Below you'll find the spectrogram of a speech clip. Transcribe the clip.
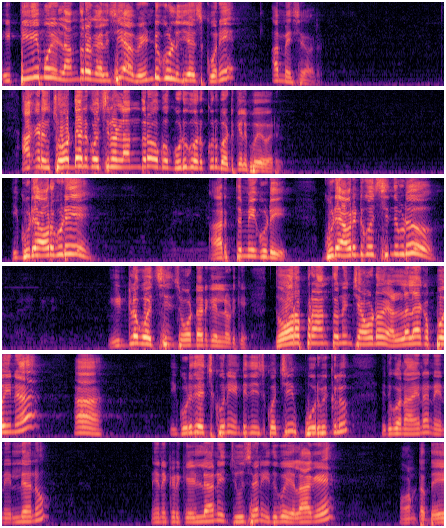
ఈ టీము వీళ్ళందరూ కలిసి ఆ వెండుగుళ్ళు చేసుకుని అమ్మేసేవారు. అక్కడికి చూడడానికి వచ్చిన వాళ్ళందరూ ఒక గుడి కొనుక్కుని పట్టుకెళ్ళిపోయేవారు. ఈ గుడి ఎవరి గుడి? అర్థమీ గుడి. గుడి ఎవరింటికి వచ్చింది ఇప్పుడు? ఇంట్లోకి వచ్చింది చూడడానికి వెళ్ళినోడికి. దూర ప్రాంతం నుంచి ఎవడో వెళ్ళలేకపోయినా ఈ గుడి తెచ్చుకుని ఇంటి తీసుకొచ్చి పూర్వీకులు ఇదిగో నాయన నేను వెళ్ళాను. నేను ఇక్కడికి వెళ్ళాను ఇది చూశాను ఇదిగో ఇలాగే ఉంటుంది.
